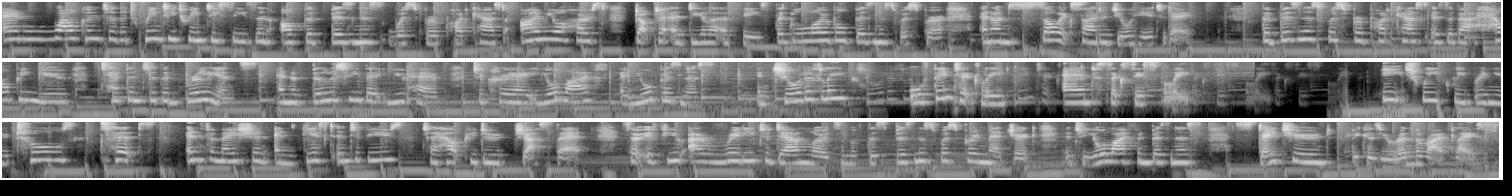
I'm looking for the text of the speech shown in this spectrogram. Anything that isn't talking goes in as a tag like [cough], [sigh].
and welcome to the 2020 season of the Business Whisperer podcast. I'm your host, Dr. Adila Afiz, the Global Business Whisperer, and I'm so excited you're here today. The Business Whisperer podcast is about helping you tap into the brilliance and ability that you have to create your life and your business intuitively, authentically, and successfully. Each week, we bring you tools, tips, information, and guest interviews to help you do just that. So, if you are ready to download some of this business whispering magic into your life and business, stay tuned because you're in the right place.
